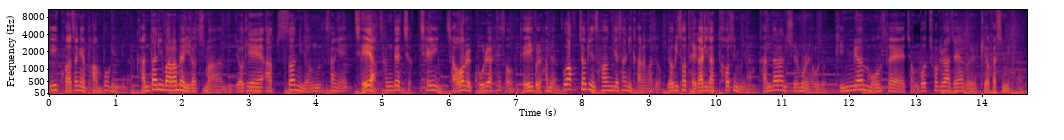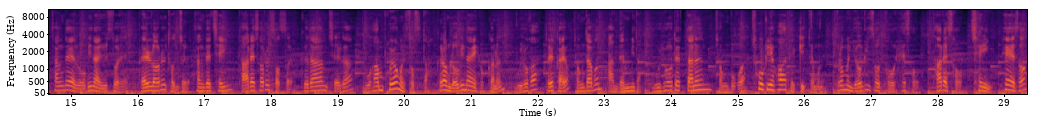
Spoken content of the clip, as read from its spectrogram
이 과정의 반복입니다. 간단히 말하면 이렇지만 여기에 앞선 영상의 제약, 상대 측 체인, 자원을 고려해서 대입을 하면 수학적인 상황 계산이 가능하죠. 여기서 대가리가 터집니다. 간단한 질문을 해보죠. 뒷면 몬스터의 정보 초기화 제약을 기억하십니까? 상대 로비나 일소에 벨러를 던져요. 상대 체인, 달에서를 썼어요. 그 다음 제가 무한 포용을 썼다. 그럼 로비나의 효과는 무효가 될까요? 정답은 안 됩니다. 무효됐다는 정보가 초기화됐기 때문에. 그러면 여기서 더 해서 달에서 체인, 폐에서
